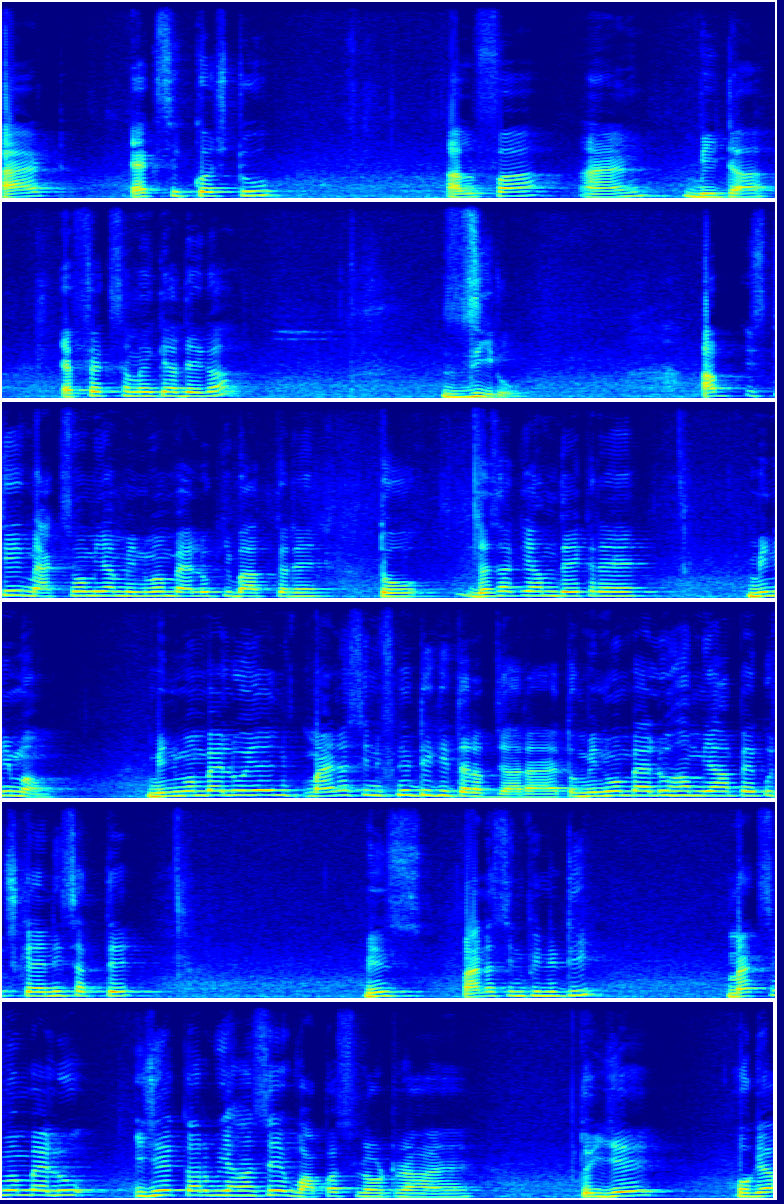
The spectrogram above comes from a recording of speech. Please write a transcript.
At x equals to alpha and beta F X हमें क्या देगा? ज़ीरो अब इसकी मैक्सिमम या मिनिमम वैल्यू की बात करें तो जैसा कि हम देख रहे हैं मिनिमम मिनिमम वैल्यू ये माइनस इन्फिनिटी की तरफ़ जा रहा है तो मिनिमम वैल्यू हम यहाँ पे कुछ कह नहीं सकते। Means minus infinity, maximum value, ये कर्व यहाँ से वापस लौट रहा है। तो ये हो गया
